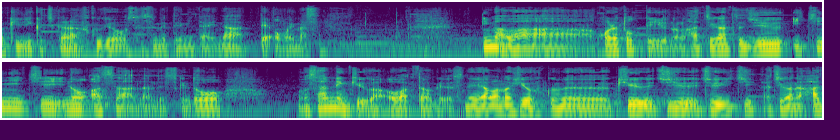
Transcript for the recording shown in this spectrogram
う切り口から副業を進めてみたいなって思います。今はこれ撮っているのが8月11日の朝なんですけど3連休が終わったわけですね。山の日を含む9、10、11あ違うな。8、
